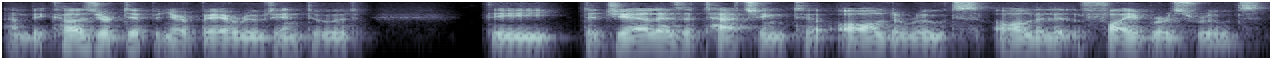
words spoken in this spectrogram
And because you're dipping your bare root into it, the, the gel is attaching to all the roots, all the little fibrous roots,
